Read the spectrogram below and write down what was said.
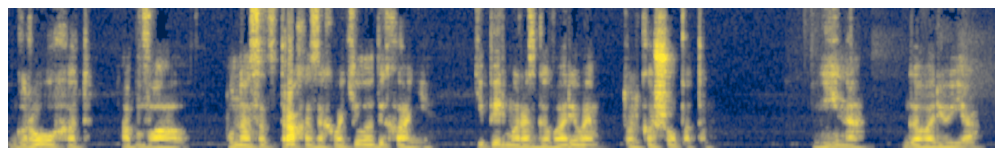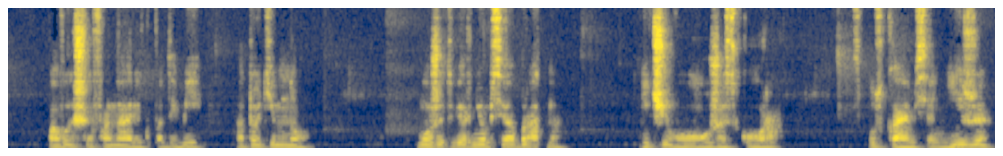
грохот, обвал. У нас от страха захватило дыхание. Теперь мы разговариваем только шепотом. «Нина», — говорю я, — «повыше фонарик подыми, а то темно». «Может, вернемся обратно?» «Ничего, уже скоро». Спускаемся ниже,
